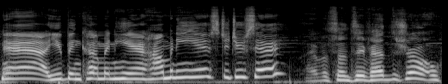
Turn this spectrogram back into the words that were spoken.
Now, you've been coming here how many years did you say? Ever since they've had the show.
